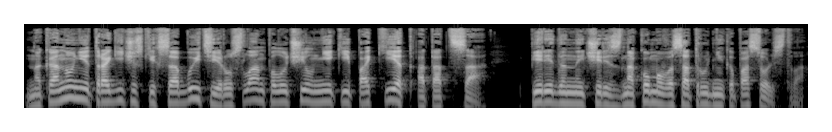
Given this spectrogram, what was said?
Накануне трагических событий Руслан получил некий пакет от отца, переданный через знакомого сотрудника посольства.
